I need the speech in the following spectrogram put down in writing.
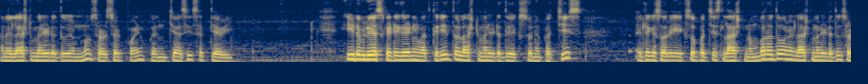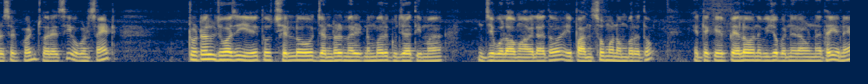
અને લાસ્ટ મેરિટ હતું એમનું સડસઠ પોઈન્ટ પંચ્યાસી સત્યાવીસ. ઈડબ્લ્યુએસ કેટેગરીની વાત કરીએ તો લાસ્ટ મેરિટ હતું એકસો ને પચીસ એટલે કે સોરી એકસો પચીસ લાસ્ટ નંબર હતો અને લાસ્ટ મેરિટ હતું સડસઠ પોઈન્ટ ચોર્યાસી, ઓગણસાઠ. ટોટલ જોવા જઈએ તો છેલ્લો જનરલ મેરિટ નંબર ગુજરાતીમાં જે બોલાવવામાં આવેલા હતો એ પાંચસોમો નંબર હતો. એટલે કે પહેલો અને બીજો બંને રાઉન્ડના થઈ અને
